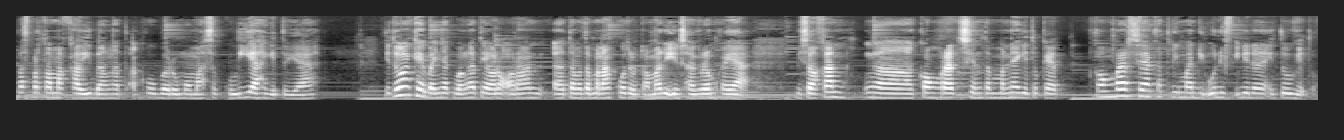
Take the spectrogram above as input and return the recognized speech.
pas pertama kali banget aku baru mau masuk kuliah gitu ya. Itu kan kayak banyak banget ya orang-orang uh, teman-teman aku terutama di Instagram kayak misalkan ngekongratsin temennya gitu kayak kongrats ya keterima di univ ini dan itu gitu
